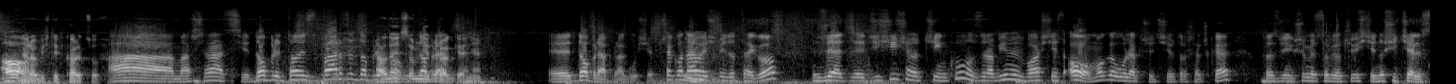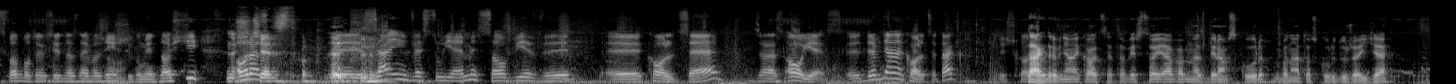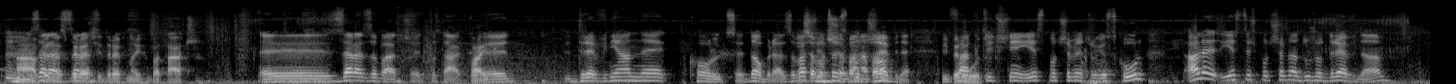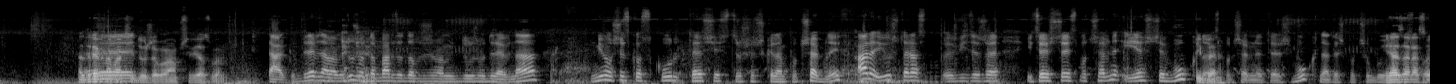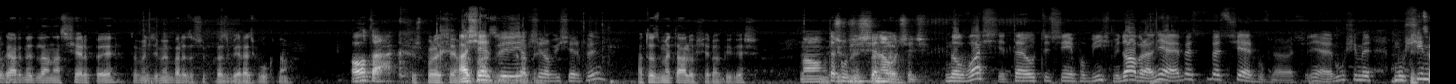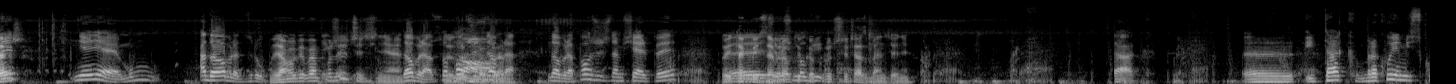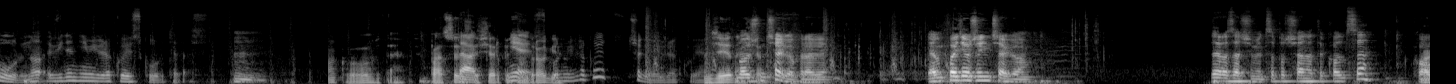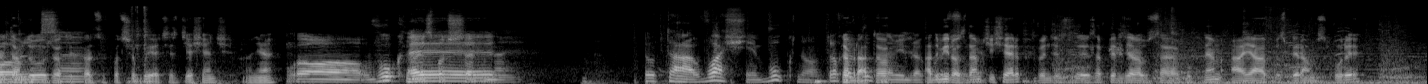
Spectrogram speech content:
O, Narobić tych kolców. A, masz rację. Dobry, to jest bardzo dobry A one pomysł. są Dobra, niedrogie, nie? E, dobra, Plagusie. Przekonałeś mnie do tego, że w dzisiejszym odcinku zrobimy właśnie. O, mogę ulepszyć się troszeczkę. To zwiększymy sobie oczywiście nosicielstwo, bo to jest jedna z najważniejszych umiejętności. Oraz nosicielstwo. e, zainwestujemy sobie w e, kolce. Zaraz, o jest. Drewniane kolce, tak? Wiesz, kolce. Tak, drewniane kolce. To wiesz co, ja wam nazbieram skór, bo na to skór dużo idzie. A wy Mm, zaraz, nazbieracie zaraz. drewno i chyba tacz. Zaraz zobaczę, to tak. E, drewniane kolce. Dobra, zobaczmy co, jest potrzeba na to? potrzebne. Fiberwood. Faktycznie jest potrzebne trochę skór, ale jest też potrzebna dużo drewna. A drewna Eee. macie dużo, bo wam przywiozłem. Tak, drewna mamy dużo, to bardzo dobrze, że mamy dużo drewna. Mimo wszystko skór też jest troszeczkę nam potrzebnych, ale już teraz e, widzę, że i co jeszcze jest potrzebne? I jeszcze włókno Fiber. jest potrzebne też. Włókna też potrzebujemy. Ja zaraz sporo. ogarnę dla nas sierpy, to będziemy bardzo szybko zbierać włókno. O tak. Już poleciałem A do bazy sierpy, i jak zrobię. się robi sierpy? A to z metalu się robi, wiesz? No, też musisz się nauczyć. No właśnie, teoretycznie nie powinniśmy. Dobra, nie, bez, bez sierpów na razie. Nie, musimy, Nie musimy... chcesz? Nie, nie. mu- A dobra, zrób. No ja mogę wam pożyczyć, nie? Dobra, za pożycz, dobra, dobra, pożycz nam sierpy. To i tak e, byś zebrał, żebyśmy tylko mogli- krótszy czas będzie, nie? Tak. Yy, I tak brakuje mi skór. No, ewidentnie mi brakuje skór teraz. Hmm. O kurde. Patrzę, Tak. że te sierpy nie, są drogie. mi brakuje? Czego mi brakuje? Gdzie jeden Bo już niczego prawie. Ja bym powiedział, że niczego. Zaraz zobaczymy, co potrzeba na te kolce? Ale Kolce. tam dużo tych kolców potrzebujecie, z 10, no nie? O, włókno jest Eee, potrzebne. No tak, właśnie, włókno. Trochę Dobra, włókna to mi brakuje. Admiro, w sumie. dam ci sierp, będziesz zapierdzielał za włóknem, a ja pozbieram skóry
